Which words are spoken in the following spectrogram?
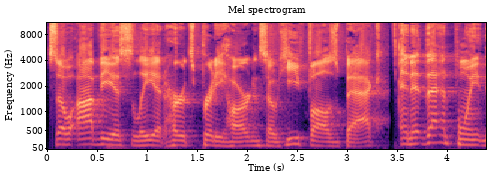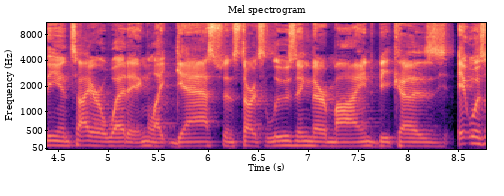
So obviously it hurts pretty hard. And so he falls back. And at that point, the entire wedding like gasps and starts losing their mind because it was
